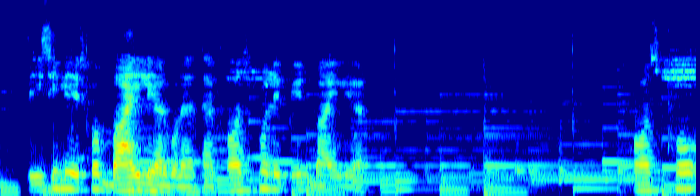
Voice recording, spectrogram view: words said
तो इसीलिए इसको बाई लेयर बोला जाता है। फॉस्फोलिपिड बाई लेयर फॉस्फोलिपिड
